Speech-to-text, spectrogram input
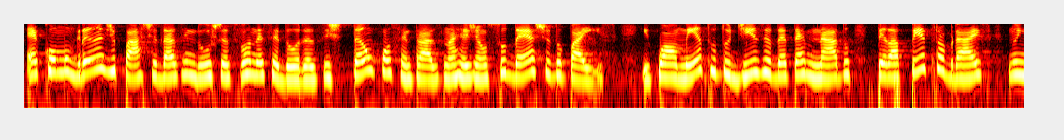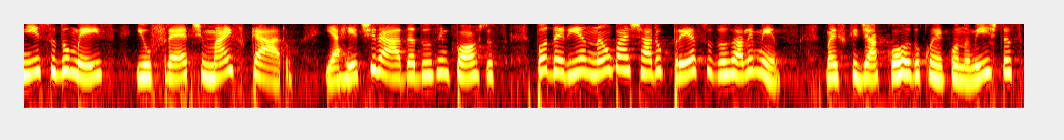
é como grande parte das indústrias fornecedoras estão concentradas na região sudeste do país e com o aumento do diesel determinado pela Petrobras no início do mês e o frete mais caro e a retirada dos impostos poderia não baixar o preço dos alimentos, mas que, de acordo com economistas,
